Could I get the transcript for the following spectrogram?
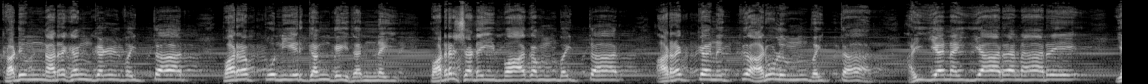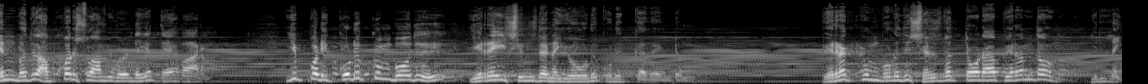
கடும் நரகங்கள் வைத்தார். பரப்பு நீர் கங்கை தன்னை படர்சடை பாகம் வைத்தார். அரக்கனுக்கு அருளும் வைத்தார். ஐயன் ஐயாரனாரே என்பது அப்பர் சுவாமிகளுடைய தேவாரம். இப்படி கொடுக்கும் போது இறை சிந்தனையோடு கொடுக்க வேண்டும். பிறக்கும் பொழுது செல்வத்தோடா பிறந்தோம்? இல்லை.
